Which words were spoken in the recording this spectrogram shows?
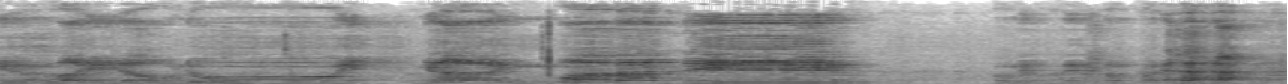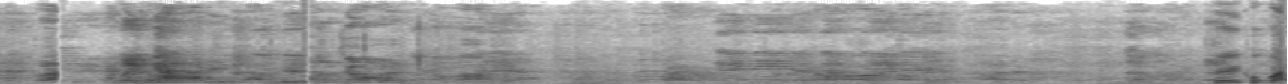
như mây đầu núi. Nhà anh qua ban đêm. Không nên nên không phải bài ca cho rồi thế không vậy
